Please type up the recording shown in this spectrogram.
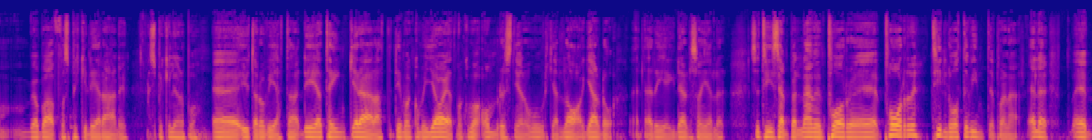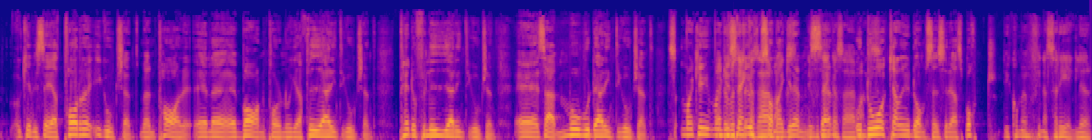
om jag bara får spekulera här nu, Spekulera på. eh, utan att veta. Det jag tänker är att det man kommer göra är att man kommer ha omröstningar om olika lagar då, eller regler som gäller. Så till exempel, nej men porr, eh, porr tillåter vi inte på den här. Eller, eh, okej vi säger att porr är godkänt, men par, eller eh, barnpornografi är inte godkänt. Pedofili är inte godkänt. Eh, så här, mord är inte godkänt. Så man kan ju, man kan sätta upp sådana gränser, så här, och då kan ju de censureras bort. Det kommer att finnas regler,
